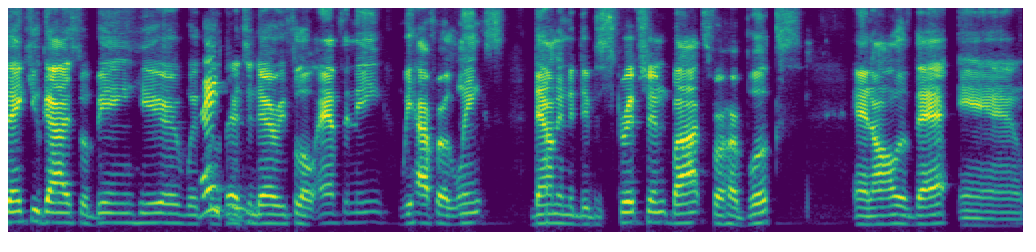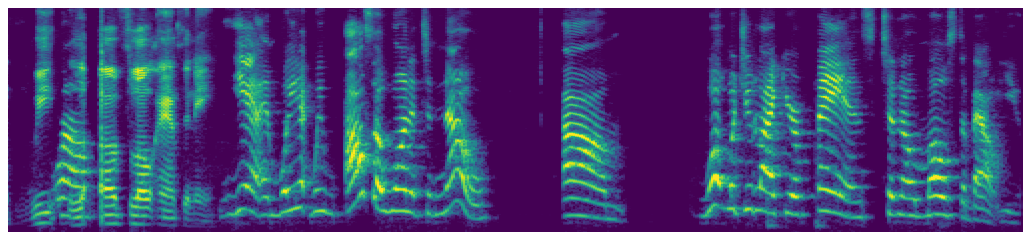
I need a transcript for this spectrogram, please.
Thank you guys for being here with Thank the legendary Flo Anthony. We have her links down in the description box for her books and all of that. And we well, love Flo Anthony. Yeah, and we we also wanted to know um what would you like your fans to know most about you?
